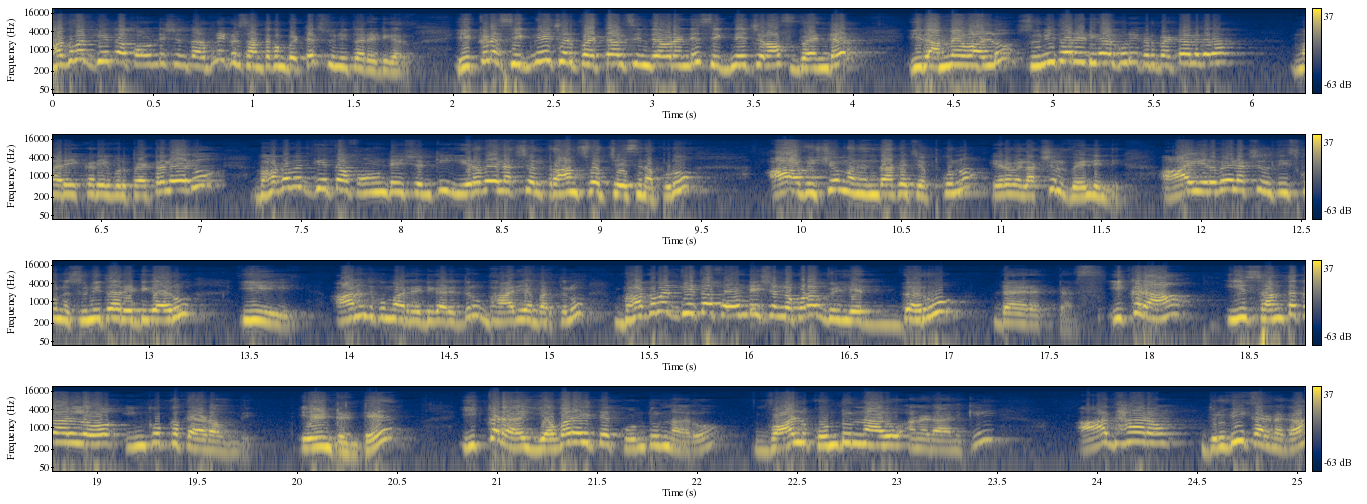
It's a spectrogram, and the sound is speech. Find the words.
భగవద్గీత ఫౌండేషన్ తరఫున ఇక్కడ సంతకం పెట్టారు సునీత రెడ్డి గారు. ఇక్కడ సిగ్నేచర్ పెట్టాల్సింది ఎవరండి? సిగ్నేచర్ ఆఫ్ వెండర్ ఇది అమ్మేవాళ్ళు సునీత రెడ్డి గారు కూడా ఇక్కడ పెట్టాలి కదా? మరి ఇక్కడ ఇప్పుడు పెట్టలేదు. భగవద్గీత ఫౌండేషన్కి ఇరవై లక్షలు ట్రాన్స్ఫర్ చేసినప్పుడు ఆ విషయం మనం ఇందాక చెప్పుకున్నాం. ఇరవై లక్షలు వెళ్ళింది. ఆ ఇరవై లక్షలు తీసుకున్న సునీత రెడ్డి గారు ఈ ఆనంద్ కుమార్ రెడ్డి గారు ఇద్దరు భార్య భర్తలు భగవద్గీత ఫౌండేషన్లో కూడా వీళ్ళిద్దరు డైరెక్టర్స్. ఇక్కడ ఈ సంతకాల్లో ఇంకొక తేడా ఉంది. ఏంటంటే ఇక్కడ ఎవరైతే కొంటున్నారో వాళ్ళు కొంటున్నారు అనడానికి ఆధారం ధృవీకరణగా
